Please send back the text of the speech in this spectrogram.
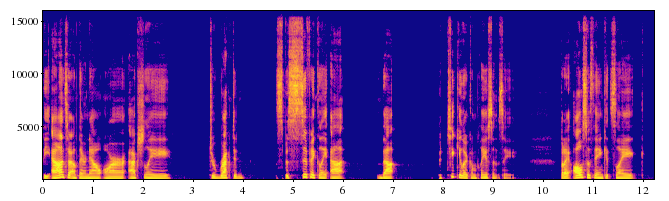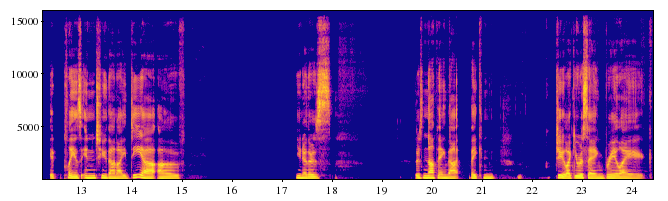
the ads out there now are actually directed specifically at that particular complacency. But i also think it's like it plays into that idea of you know there's there's nothing that they can do. Like you were saying Brie like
